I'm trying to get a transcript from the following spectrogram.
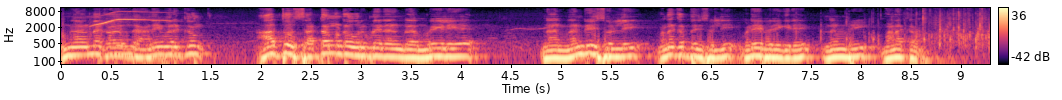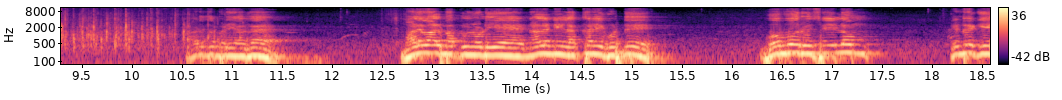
உண்மையாலுமே கலந்து அனைவருக்கும் ஆத்தூர் சட்டமன்ற உறுப்பினர் என்ற முறையிலேயே நான் நன்றி சொல்லி வணக்கத்தை சொல்லி விடைபெறுகிறேன். நன்றி வணக்கம். அடுத்தபடியாக மலைவாழ் மக்களினுடைய நலனில் அக்கறை கொண்டு ஒவ்வொரு செயலும் இன்றைக்கு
